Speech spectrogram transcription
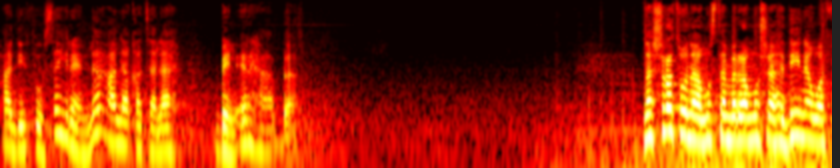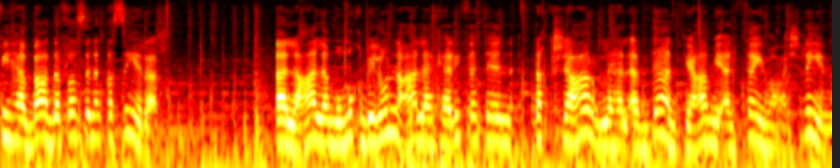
حادث سير لا علاقة له بالإرهاب. نشرتنا مستمرة مشاهدينا وفيها بعد فاصل قصير. العالم مقبل على كارثة تقشعر لها الأبدان في عام 2020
